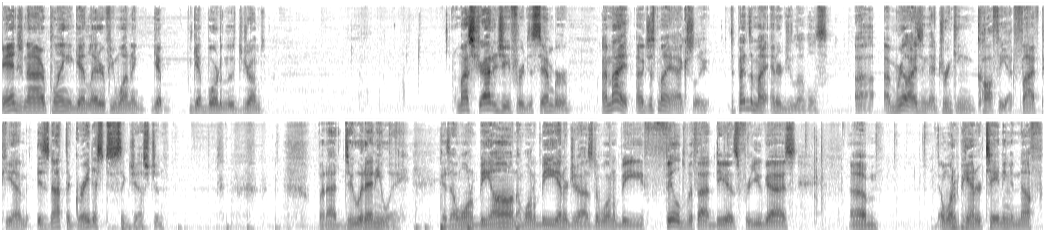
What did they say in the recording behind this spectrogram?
Ange and I are playing again later if you want to get get bored of the drums. My strategy for December, I might, I just might actually, depends on my energy levels. Uh, I'm realizing that drinking coffee at 5 p.m. is not the greatest suggestion, but I do it anyway because I want to be on. I want to be energized. I want to be filled with ideas for you guys. Um, I want to be entertaining enough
